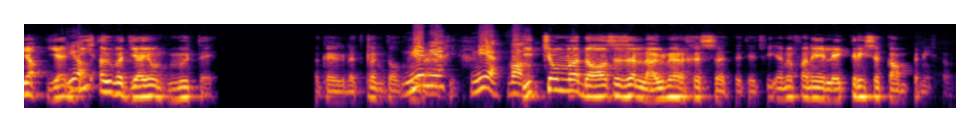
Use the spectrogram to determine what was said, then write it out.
Ja, jy Ja. die ou wat jy ontmoet het. Okay, dit klink dalk Nee, nee, reg nie. nee, wag. Die chom wat daar soos 'n loner gesit het, het vir een van die elektriese company gekom.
